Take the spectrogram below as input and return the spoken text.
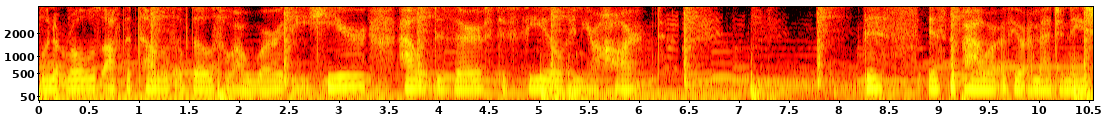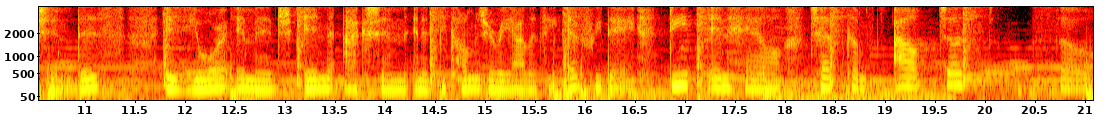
when it rolls off the tongues of those who are worthy. Hear how it deserves to feel in your heart. This is the power of your imagination. This is your image in action, and it becomes your reality every day. Deep inhale, chest comes out just so.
